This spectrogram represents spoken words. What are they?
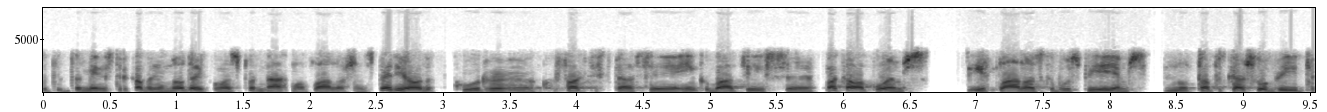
tad, tad ministra kabineta noteikumos par nākamo plānošanas periodu, kur, kur faktiski tās inkubācijas pakalpojums ir plānots, ka būs pieejams nu, tāpat kā šobrīd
